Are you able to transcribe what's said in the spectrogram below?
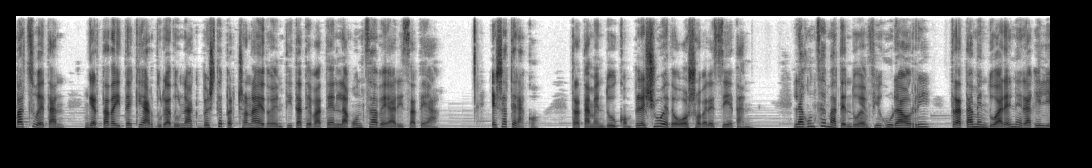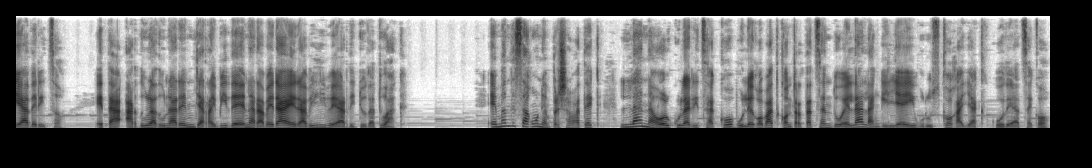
Batzuetan, gerta daiteke arduradunak beste pertsona edo entitate baten laguntza behar izatea. Esaterako, tratamendu konplexu edo oso berezietan. Laguntza ematen duen figura horri tratamenduaren eragilea deritzo, eta arduradunaren jarraibideen arabera erabili behar ditu datuak. Eman dezagun enpresa batek lan aholkularitzako bulego bat kontratatzen duela langileei buruzko gaiak kudeatzeko.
